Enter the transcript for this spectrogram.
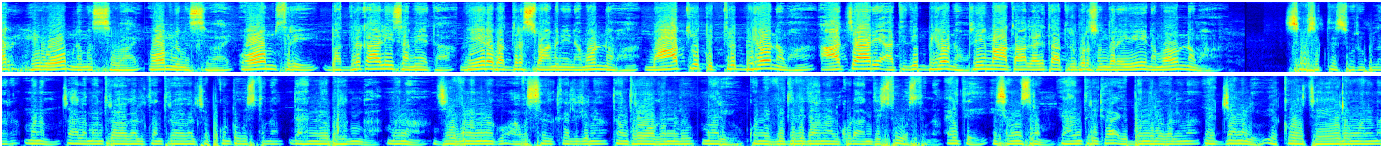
హర్ హి ఓం నమ శివాయ్ ఓం నమ శివాయ్. ఓం శ్రీ భద్రకాళి సమేత వీరభద్ర స్వామిని నమో నమ. మాతృ పితృభ్యో నమ. ఆచార్య అతిథిభ్యో నమ. శ్రీమాత లలిత త్రిపుర సుందరయ్యే నమో నమ. శివశక్తి స్వరూపులారా మనం చాలా మంత్రయోగాలు తంత్రయోగాలు చెప్పుకుంటూ వస్తున్నాం. దానిలో భాగంగా మన జీవనమునకు అవసరం కలిగిన తంత్రయోగములు మరియు కొన్ని విధి విధానాలు కూడా అందిస్తూ వస్తున్నాం. అయితే ఈ సంవత్సరం యాంత్రిక ఇబ్బందుల వలన యజ్ఞములు ఎక్కువ చేయడం వలన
